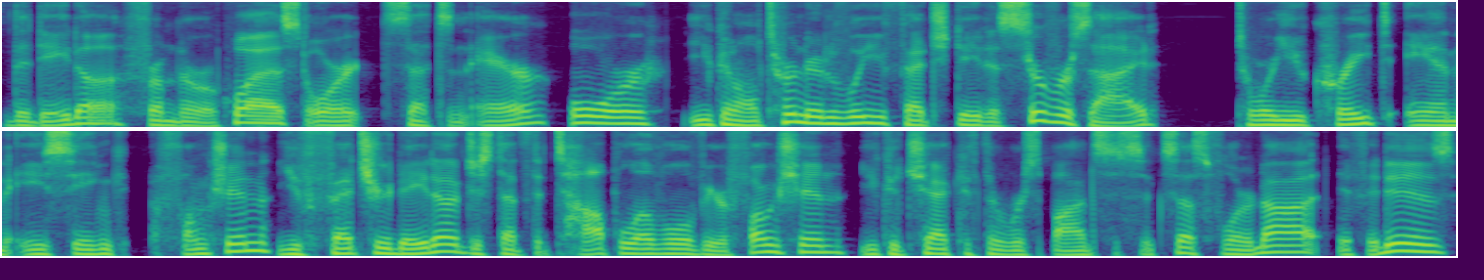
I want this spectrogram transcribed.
the data from the request or it sets an error. Or you can alternatively fetch data server side to where you create an async function. You fetch your data just at the top level of your function. You could check if the response is successful or not. If it is,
